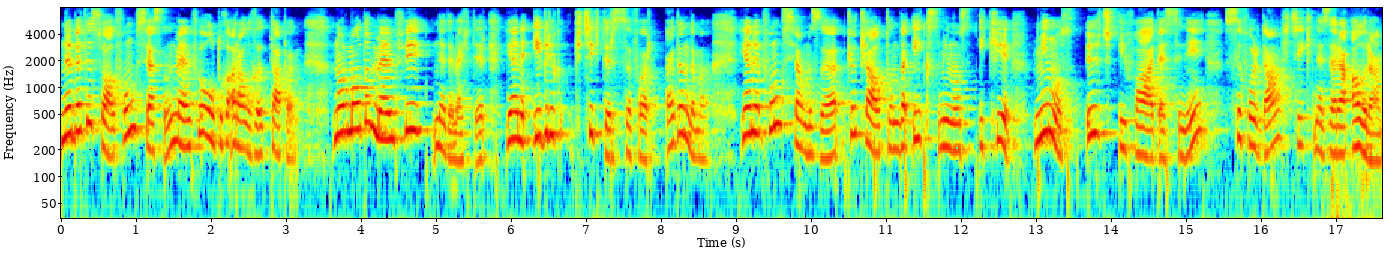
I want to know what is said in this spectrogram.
Növbəti sual funksiyasının mənfi olduğu aralığı tapın. Normalda mənfi nə deməkdir? Yəni y kiçikdir 0. Aydındırmı? Yəni funksiyamızı kök altında x minus 2 minus 3 ifadəsini 0-dan kiçik nəzərə alıram.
